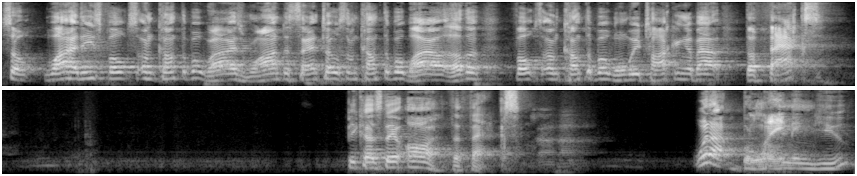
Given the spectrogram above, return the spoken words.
So why are these folks uncomfortable? Why is Ron DeSantis uncomfortable? Why are other folks uncomfortable when we're talking about the facts? Because they are the facts. We're not blaming you.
